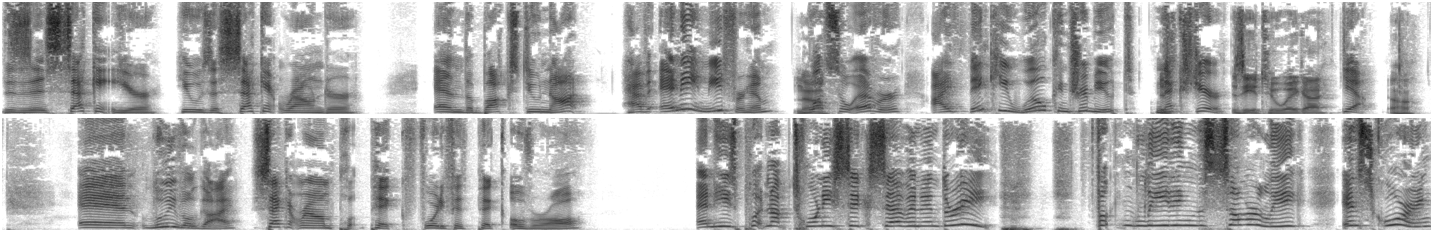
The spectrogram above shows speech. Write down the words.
This is his second year. He was a second rounder, and the Bucks do not have any need for him No. whatsoever. I think he will contribute next year. Is he a two way guy? Yeah. Uh-huh. And Louisville guy, second round pick, 45th pick overall. And he's putting up 26, 7, and 3. Fucking leading the summer league in scoring.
